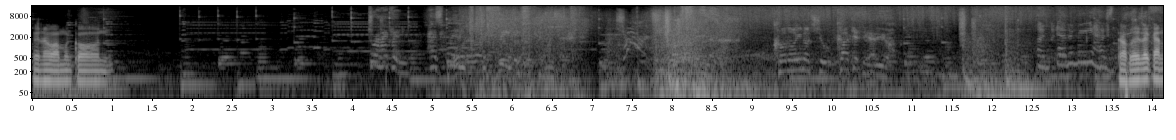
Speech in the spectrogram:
เป็นอวามังกรกลับเลยแล้วกัน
